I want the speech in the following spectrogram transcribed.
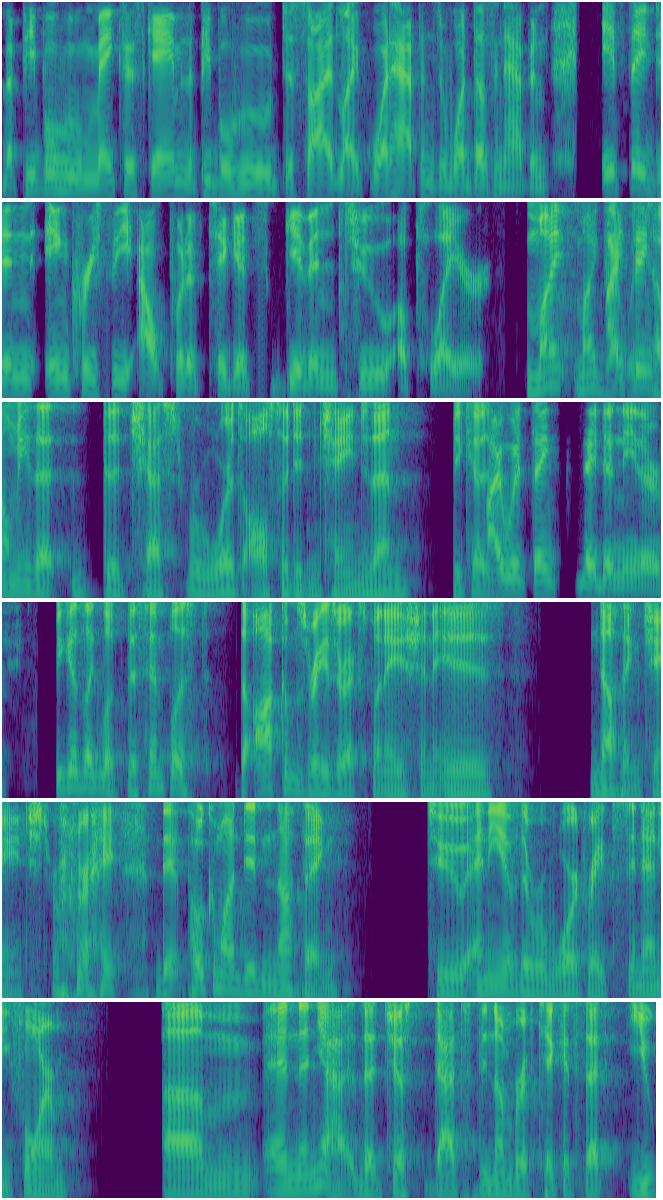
The people who make this game and the people who decide like what happens and what doesn't happen, if they didn't increase the output of tickets given to a player. My my gut I would think- tell me that the chest rewards also didn't change then because I would think they didn't either. Because like look, the simplest the Occam's razor explanation is nothing changed, right? The Pokemon did nothing to any of the reward rates in any form. Um, and then yeah, that just that's the number of tickets that you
